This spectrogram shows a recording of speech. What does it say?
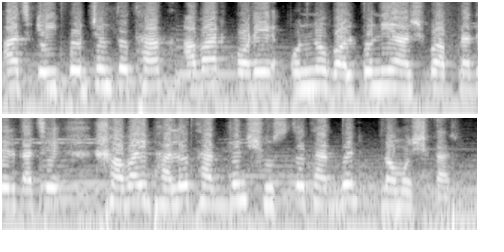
আজ এই পর্যন্ত থাক, আবার পরে অন্য গল্প নিয়ে আসব আপনাদের কাছে। সবাই ভালো থাকবেন, সুস্থ থাকবেন, নমস্কার।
